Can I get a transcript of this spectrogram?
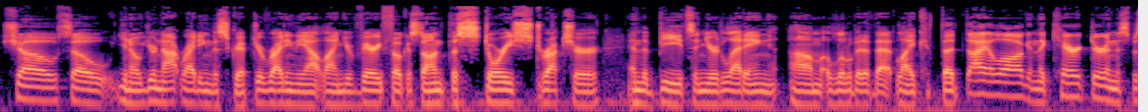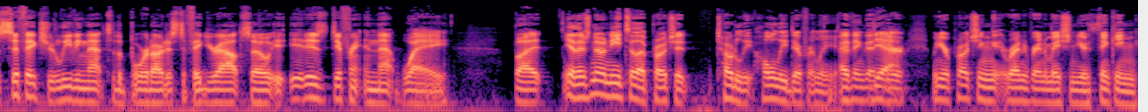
show, so you know you're not writing the script, you're writing the outline. You're very focused on the story structure and the beats, and you're letting um, a little bit of that, like the dialogue and the character and the specifics. You're leaving that to the board artist to figure out. So it, it is different in that way. But yeah, there's no need to approach it totally wholly differently. I think that yeah. you're when you're approaching writing for animation, you're thinking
